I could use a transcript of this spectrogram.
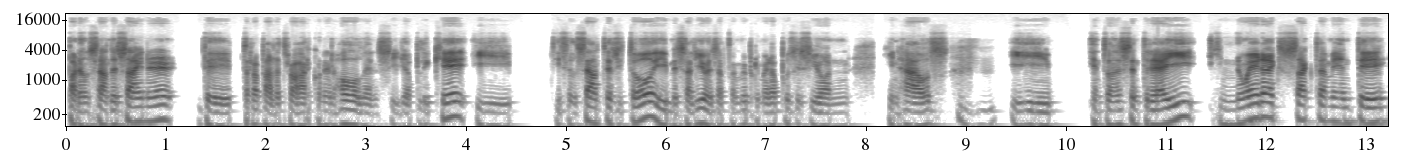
para un sound designer de, tra- para trabajar con el HoloLens y yo apliqué y hice el sound test y todo y me salió, esa fue mi primera posición in-house. Ujú, Y entonces entré ahí y no era exactamente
